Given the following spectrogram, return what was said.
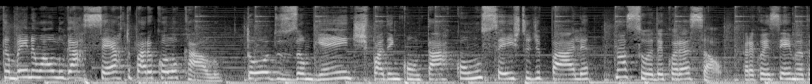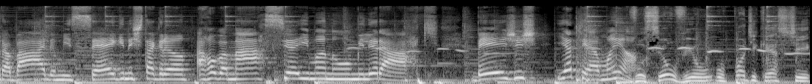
Também não há um lugar certo para colocá-lo. Todos os ambientes podem contar com um cesto de palha na sua decoração. Para conhecer meu trabalho, me segue no Instagram, arroba Márcia e Manu Beijos e até amanhã. Você ouviu o podcast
